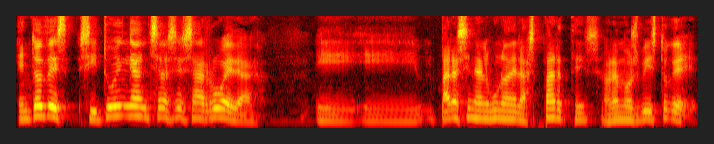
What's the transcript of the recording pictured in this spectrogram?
Entonces, si tú enganchas esa rueda y, paras en alguna de las partes. Ahora hemos visto que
